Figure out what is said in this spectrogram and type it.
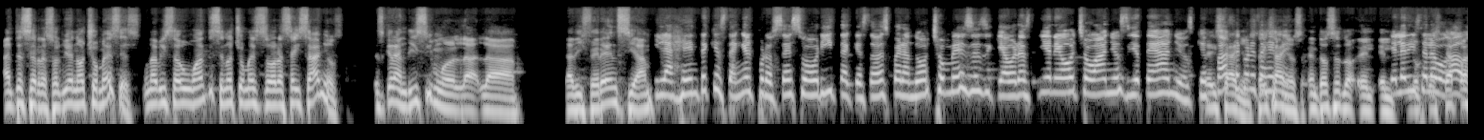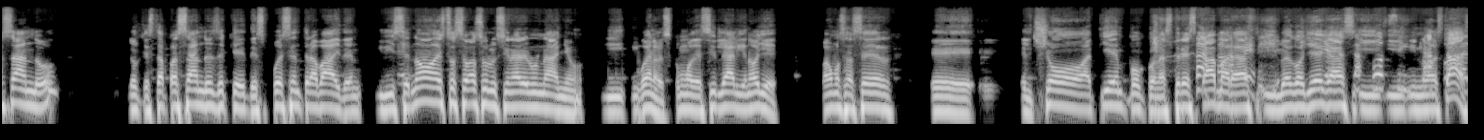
antes se resolvía en ocho meses. Una visa U antes en ocho meses, ahora seis años. Es grandísimo la, la, la diferencia. Y la gente que está en el proceso ahorita, que estaba esperando ocho meses y que ahora tiene ocho años, siete años. ¿Qué pasa con esta gente? años. Entonces, lo, el, el, ¿Qué le dice lo que el abogado? está pasando, lo que está pasando es de que después entra Biden y dice, no, esto se va a solucionar en un año. Y, y bueno, es como decirle a alguien, oye, vamos a hacer eh, el show a tiempo con las tres cámaras y luego llegas y, y, y no estás.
